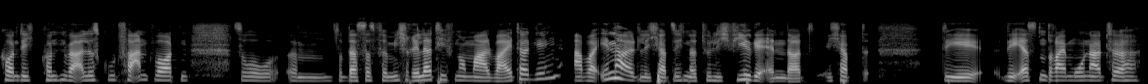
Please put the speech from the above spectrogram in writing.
konnte ich, konnten wir alles gut verantworten, so, ähm, so dass das für mich relativ normal weiterging. Aber inhaltlich hat sich natürlich viel geändert. Ich habe die, die ersten drei Monate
